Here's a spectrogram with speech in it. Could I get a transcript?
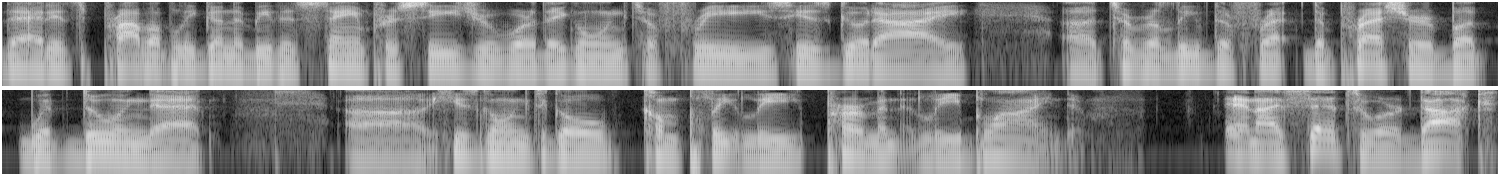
that it's probably going to be the same procedure where they're going to freeze his good eye uh, to relieve the the pressure, but with doing that, uh, he's going to go completely permanently blind. And I said to her, Doc,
